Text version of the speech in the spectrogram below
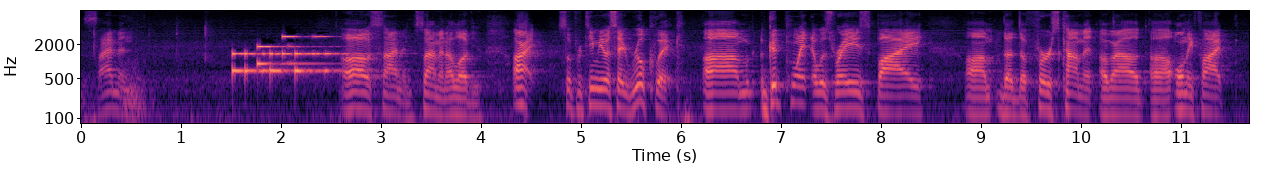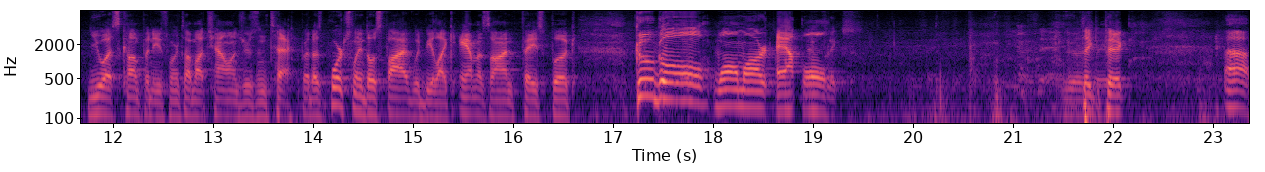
Simon. Oh, Simon, Simon, I love you. All right, so for Team USA, real quick, um, a good point that was raised by um, the, the first comment about uh, only five US companies when we're talking about challengers in tech. But unfortunately, those five would be like Amazon, Facebook, Google, Walmart, Apple. Take a pick. Uh,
